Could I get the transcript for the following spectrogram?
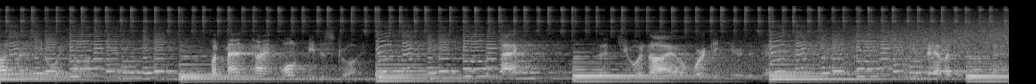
progress going on. But mankind won't be destroyed. The fact that you and I are working here today is evidence of that.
